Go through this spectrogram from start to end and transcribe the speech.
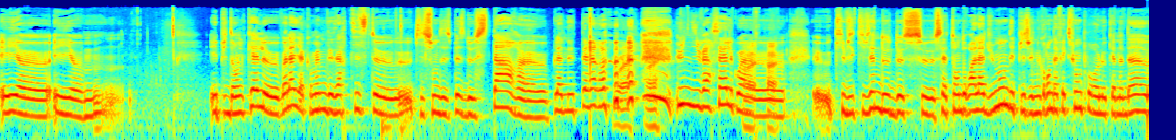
et, euh, et et puis dans lequel voilà il y a quand même des artistes qui sont des espèces de stars planétaires universelles quoi qui, qui, viennent de, de ce, cet endroit là du monde. Et puis j'ai une grande affection pour le Canada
